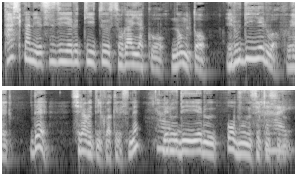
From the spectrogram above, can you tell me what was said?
確かに SGLT2 阻害薬を飲むと LDL は増える。で、調べていくわけですね。はい、LDL を分析する。はい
